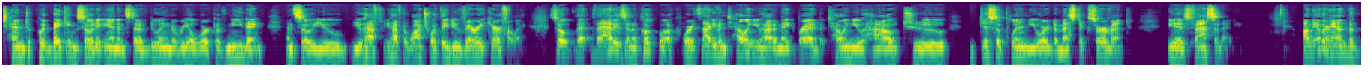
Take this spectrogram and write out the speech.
tend to put baking soda in instead of doing the real work of kneading, and so you you have you have to watch what they do very carefully. So that that is in a cookbook where it's not even telling you how to make bread, but telling you how to discipline your domestic servant is fascinating. On the other hand, the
